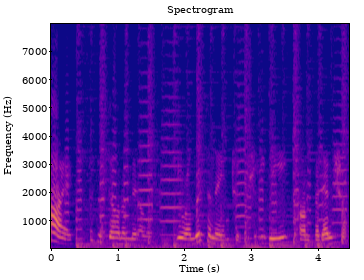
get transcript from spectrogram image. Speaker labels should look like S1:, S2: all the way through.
S1: Hi, this is Donna Mills. You are listening to TV Confidential.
